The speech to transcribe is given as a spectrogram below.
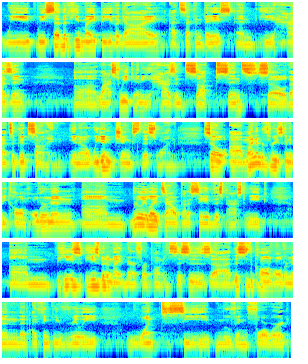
we we said that he might be the guy at second base, and he hasn't uh, last week, and he hasn't sucked since. So that's a good sign. You know, we didn't jinx this one. So uh, my number three is going to be Colin Holderman. Um, really lights out. Got a save this past week. Um, he's he's been a nightmare for opponents. This is uh, this is the Colin Holderman that I think we really want to see moving forward.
